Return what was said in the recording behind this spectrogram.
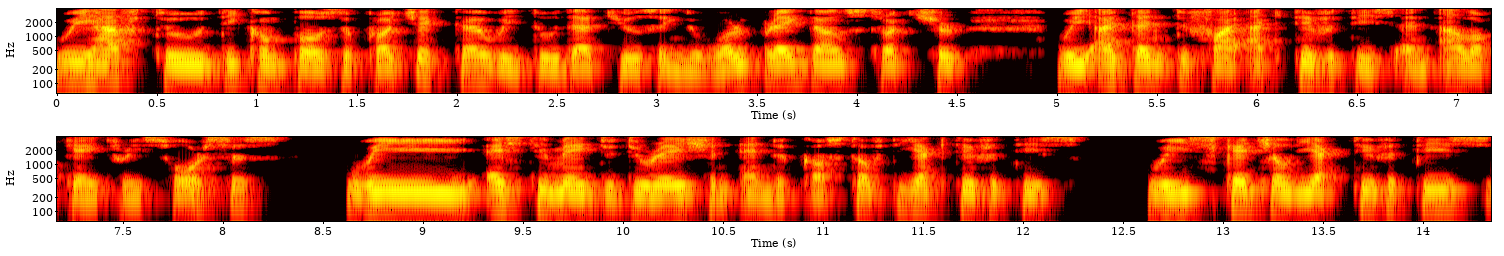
We have to decompose the project. Uh, we do that using the work breakdown structure. We identify activities and allocate resources. We estimate the duration and the cost of the activities. We schedule the activities,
